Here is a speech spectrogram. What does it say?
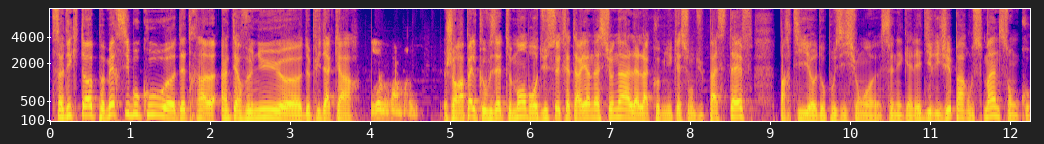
Sadik Top, merci beaucoup euh, d'être euh, intervenu euh, depuis Dakar. Je vous en prie. Je rappelle que vous êtes membre du secrétariat national à la communication du PASTEF, parti d'opposition sénégalais dirigé par Ousmane Sonko.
